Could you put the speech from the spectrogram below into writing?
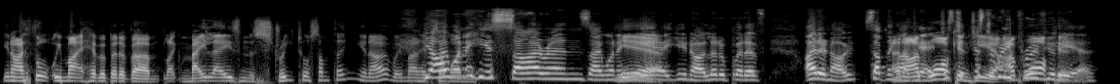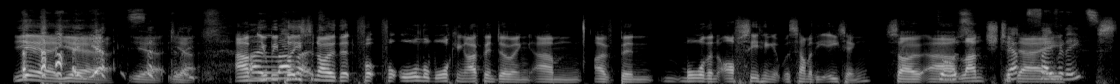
You know, I thought we might have a bit of um, like melees in the street or something. You know, we might have. Yeah, I want to hear sirens. I want to Yeah. hear, you know, a little bit of, I don't know, something And like I'm that. walking just to, just here. to I'm reprove you walking. there. Yeah, yeah, Yeah, yeah, yeah. Um, you'll be pleased it. to know that for, for all the walking I've been doing, um, I've been more than offsetting it with some of the eating. So uh, lunch Yep, today. favourite eats?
